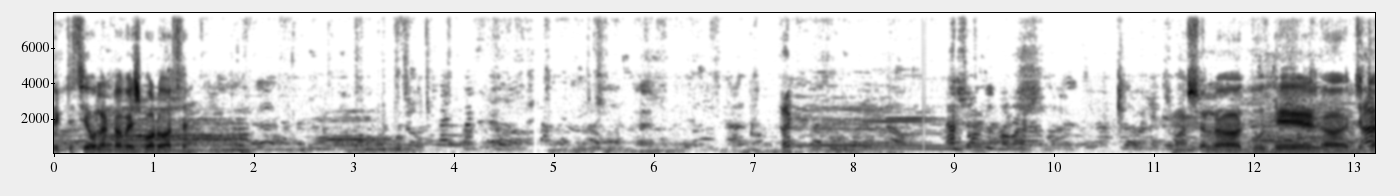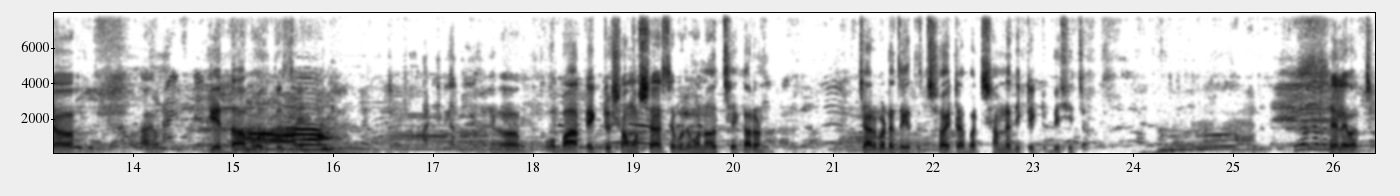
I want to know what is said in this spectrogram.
দেখতেছি, ওলানটা বেশ বড় আছে। মার্শাল্লাহ দুধের যেটা ক্রেতা বলতেছে বাট একটু সমস্যা আছে বলে মনে হচ্ছে, কারণ চার বাটা জায়গাতে ছয়টা বাট সামনের দিকটা একটু বেশি চাপ। ছেলে বাচ্চা।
